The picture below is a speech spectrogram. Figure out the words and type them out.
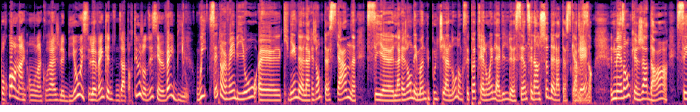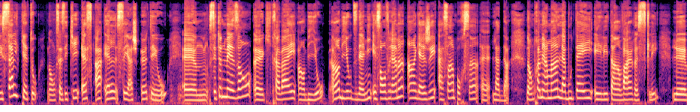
pourquoi on, en- on encourage le bio? Et le vin que tu nous as apporté aujourd'hui, c'est un vin bio. Oui, c'est un vin bio euh, qui vient de la région de Toscane. C'est euh, la région des Monte Pulciano, donc c'est pas très loin de la ville de Seine. C'est dans le sud de la Toscane, disons. Une maison que j'adore, c'est Salchetto. Donc ça s'écrit S-A-L-C-H-E-T-O. Euh, c'est une maison euh, qui travaille en bio, en biodynamie et sont vraiment engagés à 100% euh, là-dedans. Donc premièrement, la bouteille elle est en verre recyclé. Le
